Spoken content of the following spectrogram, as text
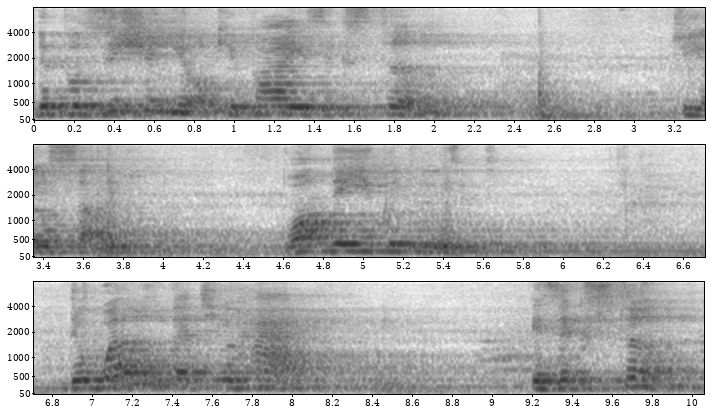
The position you occupy is external to yourself. One day you could lose it. The wealth that you have is external.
